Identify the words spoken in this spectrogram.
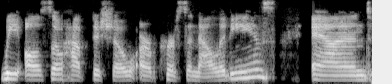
we also have to show our personalities and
